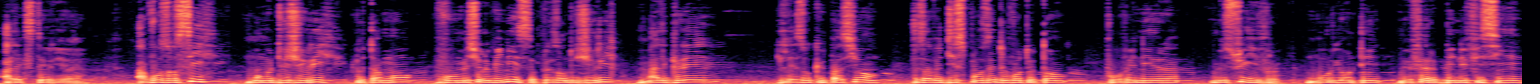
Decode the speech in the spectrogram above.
à l'extérieur. À vous aussi, membres du jury, notamment vous, monsieur le ministre, président du jury, malgré les occupations, vous avez disposé de votre temps pour venir me suivre, m'orienter, me faire bénéficier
